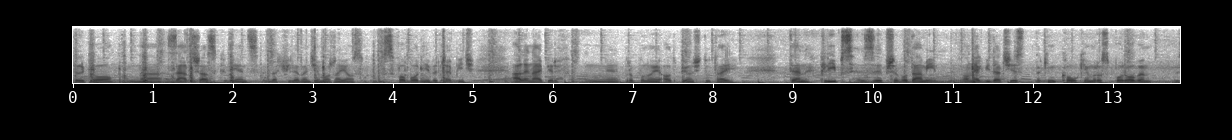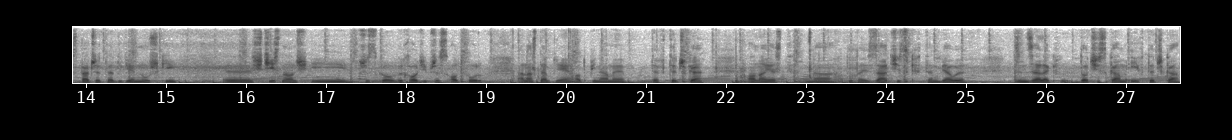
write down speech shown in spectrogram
tylko na zatrzask, więc za chwilę będzie można ją sw- swobodnie wyczepić, ale najpierw mm, proponuję odpiąć tutaj ten klips z przewodami. On jak widać jest takim kołkiem rozporowym. Wystarczy te dwie nóżki ścisnąć i wszystko wychodzi przez otwór, a następnie odpinamy tę wtyczkę. Ona jest na tutaj zacisk, ten biały dzynzelek dociskamy i wtyczka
